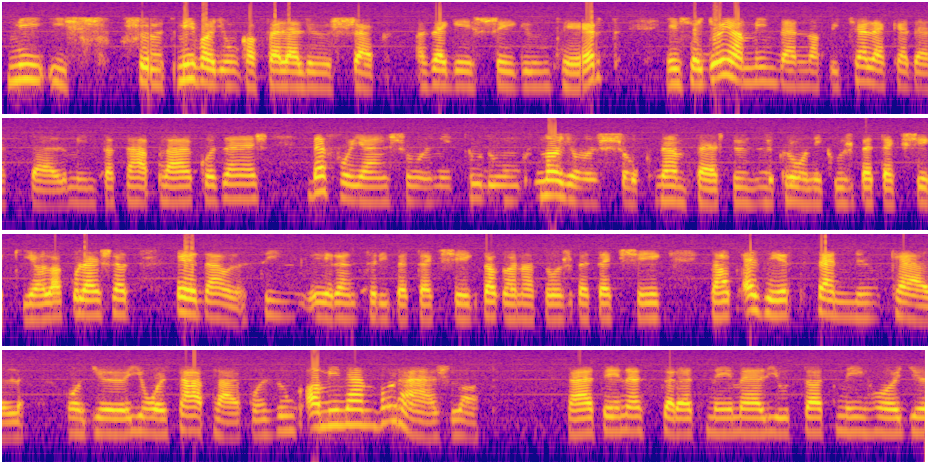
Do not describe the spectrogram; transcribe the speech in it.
mi is, sőt, mi vagyunk a felelősek az egészségünkért, és egy olyan mindennapi cselekedettel, mint a táplálkozás, befolyásolni tudunk nagyon sok nem fertőző krónikus betegség kialakulását, például a szívérendszeri betegség, daganatos betegség, tehát ezért tennünk kell, hogy jól táplálkozzunk, ami nem varázslat. Tehát én ezt szeretném eljuttatni, hogy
